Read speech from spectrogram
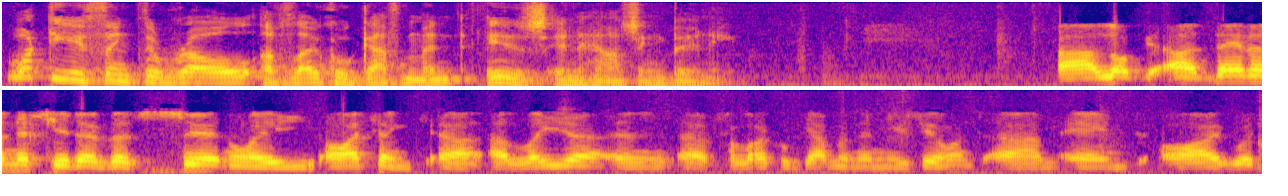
What do you think the role of local government is in housing, Bernie? Uh, look, uh, that initiative is certainly, I think, uh, a leader in, uh, for local government in New Zealand. Um, and I would,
